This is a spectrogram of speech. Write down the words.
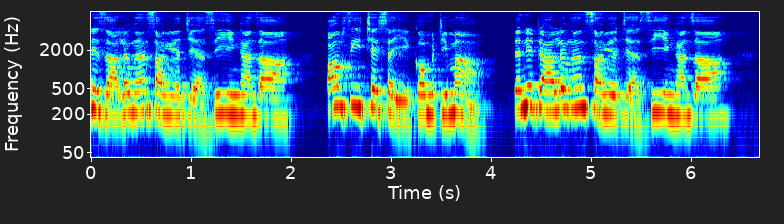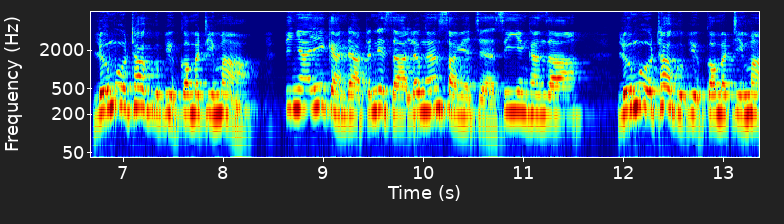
နစ်စာလုပ်ငန်းဆောင်ရွက်ချက်အစည်းအဝေးစာပေါင်းစည်းချိတ်ဆက်ရေးကော်မတီမှ တနစ်တာလုပ်ငန်းဆောင်ရွက်ချက်အစည်းအဝေးစာလူမှုထောက်ကူပြုကော်မတီမှပညာရေးကဏ္ဍတနစ်စာလုပ်ငန်းဆောင်ရွက်ချက်အစည်းအဝေးစာလူမှုအထောက်ကူပြုကော်မတီမှ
